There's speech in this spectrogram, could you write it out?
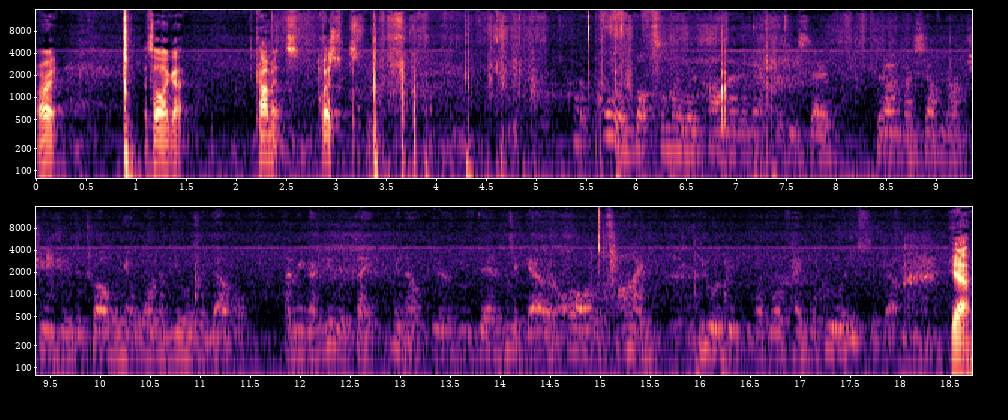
All right. That's all I got. Comments, questions? I thought someone would have commented after he said, Could I myself not choose you, the twelve, and yet one of you is a devil? I mean, you would think, you know, you've been together all the time, you would be like, okay, well, who is the devil? Yeah,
